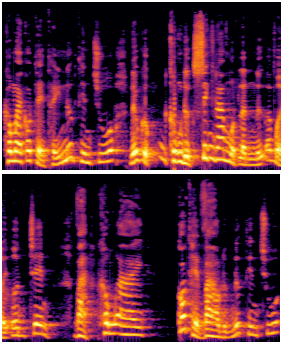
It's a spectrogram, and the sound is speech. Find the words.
Không ai có thể thấy nước Thiên Chúa nếu không được sinh ra một lần nữa bởi ơn trên và không ai có thể vào được nước Thiên Chúa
